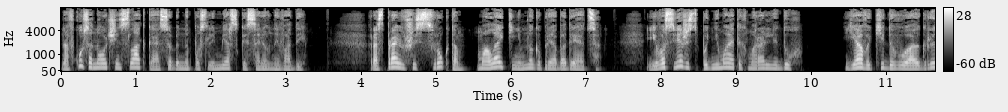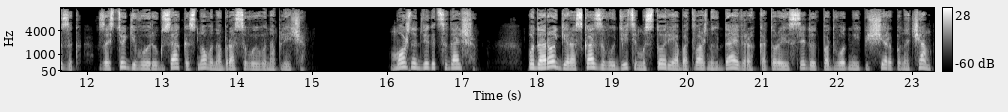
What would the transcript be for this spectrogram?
На вкус оно очень сладкое, особенно после мерзкой соленой воды. Расправившись с фруктом, малайки немного приободряются. Его свежесть поднимает их моральный дух. Я выкидываю огрызок, застегиваю рюкзак и снова набрасываю его на плечи. Можно двигаться дальше. По дороге рассказываю детям истории об отважных дайверах, которые исследуют подводные пещеры по ночам,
